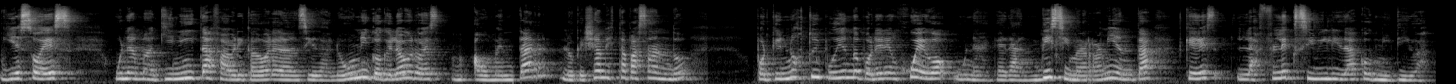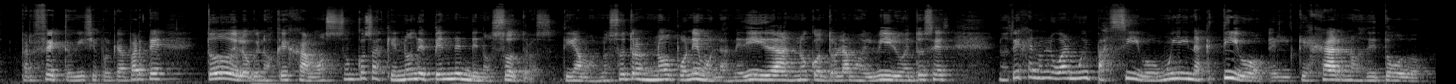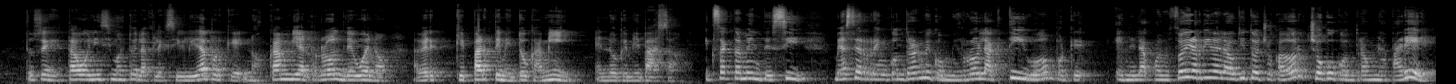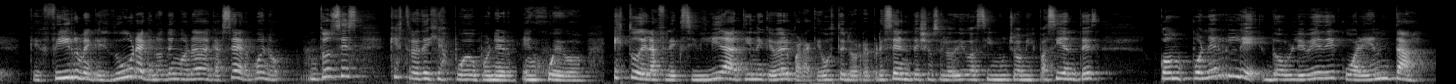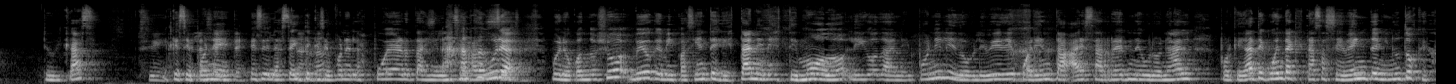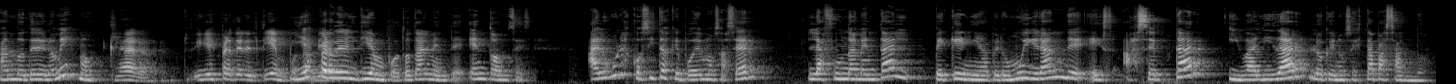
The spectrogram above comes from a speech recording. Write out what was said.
y eso es una maquinita fabricadora de ansiedad. Lo único que logro es aumentar lo que ya me está pasando porque no estoy pudiendo poner en juego una grandísima herramienta que es la flexibilidad cognitiva. Perfecto, Guille, porque aparte todo de lo que nos quejamos son cosas que no dependen de nosotros. Digamos, nosotros no ponemos las medidas, no controlamos el virus, entonces nos deja en un lugar muy pasivo, muy inactivo el quejarnos de todo. Entonces está buenísimo esto de la flexibilidad porque nos cambia el rol de, bueno, a ver qué parte me toca a mí en lo que me pasa. Exactamente, sí. Me hace reencontrarme con mi rol activo porque en el, cuando estoy arriba del autito chocador choco contra una pared que es firme, que es dura, que no tengo nada que hacer. Bueno, entonces, ¿qué estrategias puedo poner en juego? Esto de la flexibilidad tiene que ver, para que vos te lo representes, yo se lo digo así mucho a mis pacientes, con ponerle WD-40, ¿te ubicas? Sí, que se el pone, aceite. es el aceite que se pone en las puertas y en las cerraduras. Sí. Bueno, cuando yo veo que mis pacientes están en este modo, le digo, dale, ponele WD-40 a esa red neuronal, porque date cuenta que estás hace 20 minutos quejándote de lo mismo. Claes y es perder el tiempo. Y es perder el tiempo, totalmente. Entonces, algunas cositas que podemos hacer. La fundamental, pequeña pero muy grande, es aceptar y validar lo que nos está pasando.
